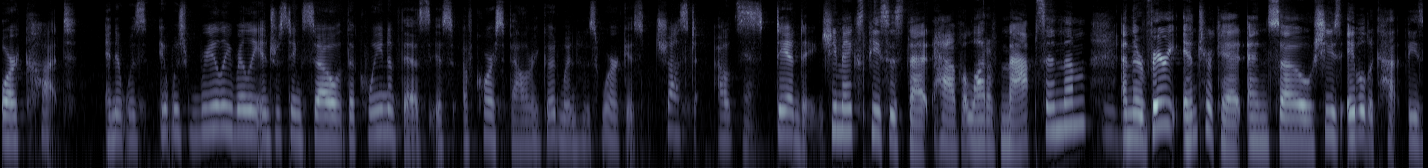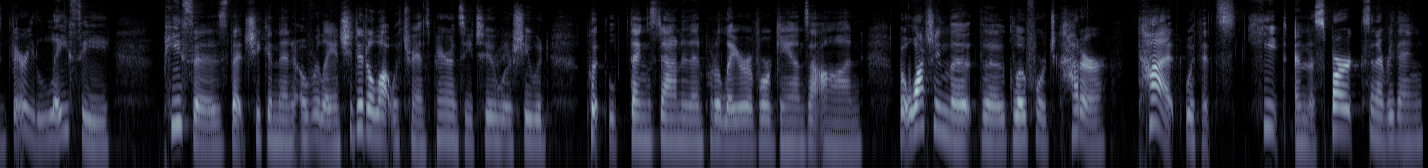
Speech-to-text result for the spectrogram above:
or cut. And it was it was really really interesting. So the queen of this is of course Valerie Goodwin, whose work is just outstanding. Yeah. She makes pieces that have a lot of maps in them, mm-hmm. and they're very intricate. And so she's able to cut these very lacy pieces that she can then overlay. And she did a lot with transparency too, right. where she would put things down and then put a layer of organza on. But watching the the Glowforge cutter cut with its heat and the sparks and everything.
